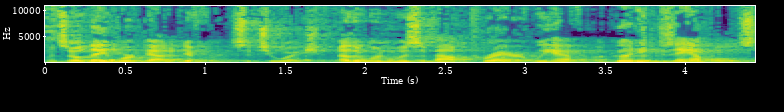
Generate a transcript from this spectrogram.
And so they worked out a different situation. Another one was about prayer. We have good examples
